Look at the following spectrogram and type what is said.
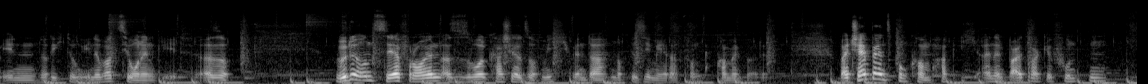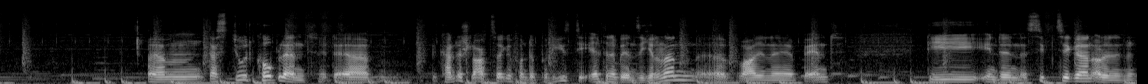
in Richtung Innovationen geht. Also würde uns sehr freuen, also sowohl Kashi als auch mich, wenn da noch ein bisschen mehr davon kommen würde. Bei champions.com habe ich einen Beitrag gefunden, ähm, dass Stuart Copeland, der bekannte Schlagzeuger von The Police. Die Älteren werden sich erinnern, äh, war eine Band, die in den 70ern oder in den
